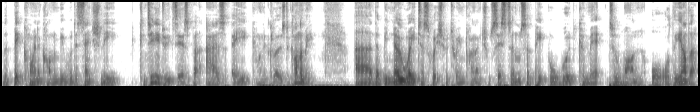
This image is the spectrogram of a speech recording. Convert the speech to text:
the Bitcoin economy would essentially continue to exist, but as a kind of closed economy. Uh, there'll be no way to switch between financial systems, so people would commit to one or the other.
